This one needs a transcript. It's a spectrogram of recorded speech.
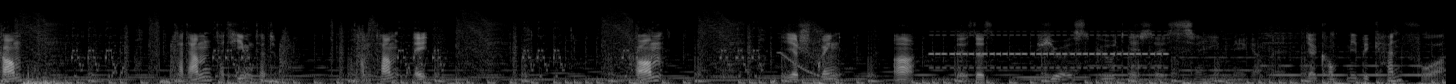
Komm. Tatam, tatim, tatam. Tam, tam, ey. Komm. Ihr springt. Ah, wer ist das? You're as good as they say, Mega Man. Der kommt mir bekannt vor.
